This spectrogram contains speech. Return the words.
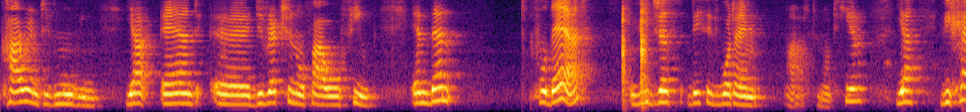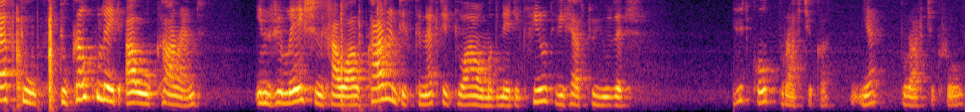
current is moving, yeah, and uh, direction of our field. And then for that, we just, this is what I'm, ah, not here, yeah, we have to, to calculate our current in relation how our current is connected to our magnetic field. We have to use a, is it called Puravchika? Yeah, Puravchik rule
